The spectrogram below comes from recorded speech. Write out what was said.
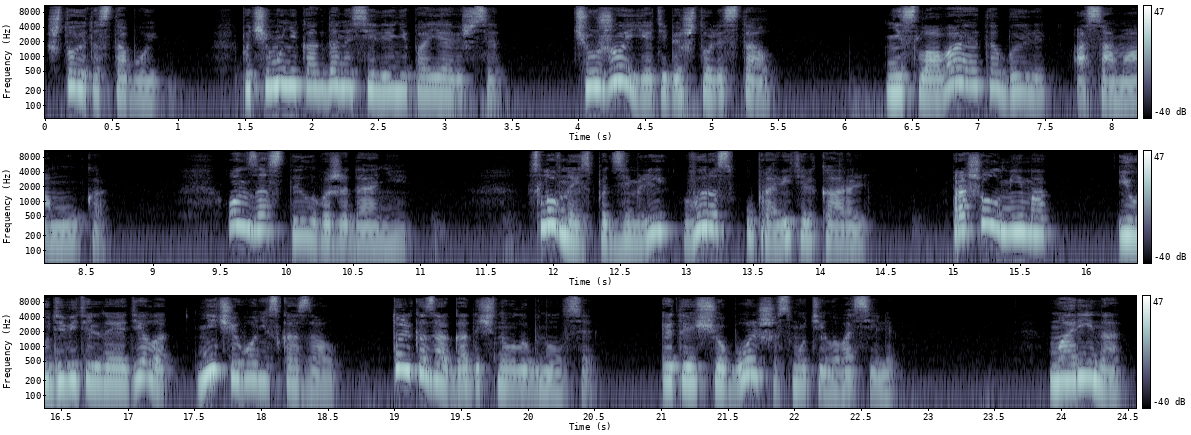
что это с тобой? Почему никогда на селе не появишься? Чужой я тебе, что ли, стал?» Не слова это были, а сама мука. Он застыл в ожидании. Словно из-под земли вырос управитель Кароль. Прошел мимо и, удивительное дело, ничего не сказал, только загадочно улыбнулся. Это еще больше смутило Василия. «Марина!» —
